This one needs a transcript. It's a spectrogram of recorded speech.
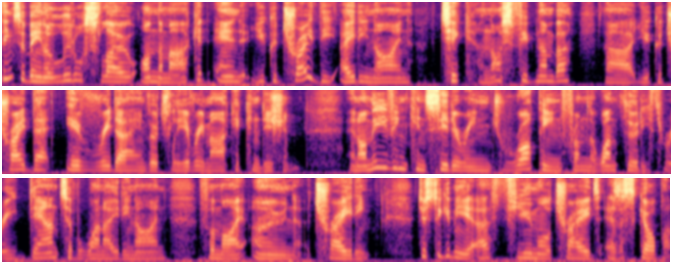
things have been a little slow on the market and you could trade the 89 tick a nice fib number. Uh, you could trade that every day in virtually every market condition. And I'm even considering dropping from the 133 down to the 189 for my own trading. Just to give me a few more trades as a scalper.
